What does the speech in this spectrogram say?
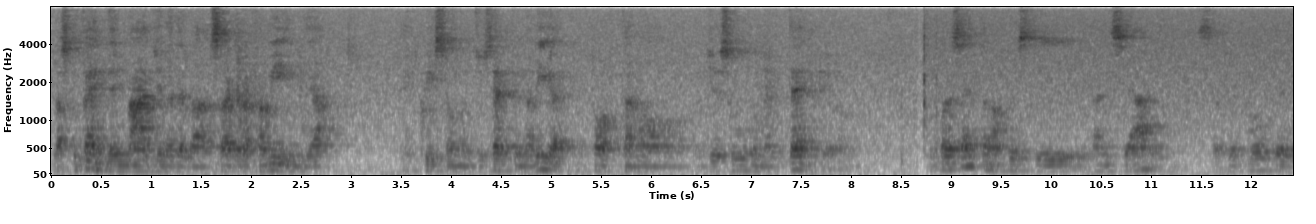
la stupenda immagine della Sacra Famiglia e qui sono Giuseppe e Maria che portano Gesù nel Tempio, presentano questi anziani, sacerdote,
